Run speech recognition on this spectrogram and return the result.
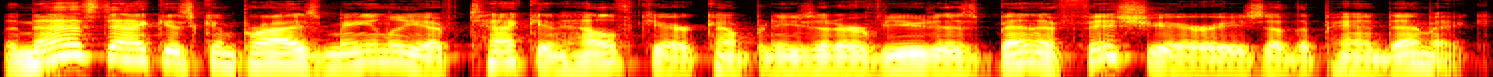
The Nasdaq is comprised mainly of tech and healthcare companies that are viewed as beneficiaries of the pandemic.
